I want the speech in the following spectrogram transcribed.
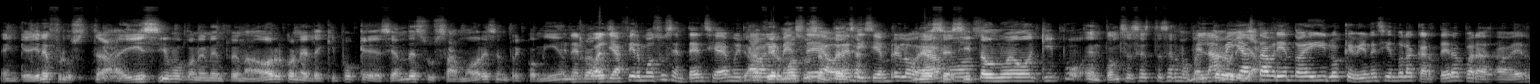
en que viene frustradísimo con el entrenador, con el equipo que decían de sus amores, entre comillas. En el cual ya firmó su sentencia, ¿eh? muy probablemente ahora en diciembre lo veamos. Necesita un nuevo equipo, entonces este es el momento. El AME ya está abriendo ahí lo que viene siendo la cartera para ver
